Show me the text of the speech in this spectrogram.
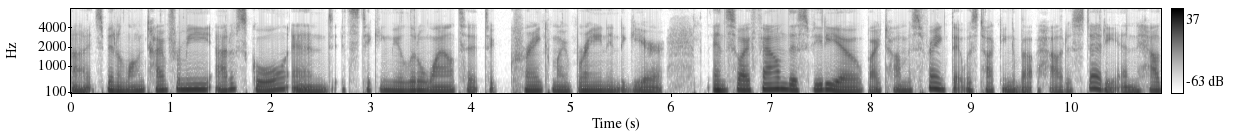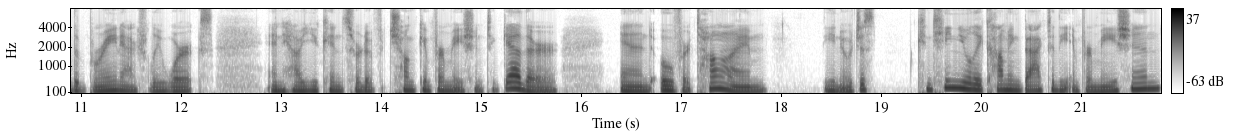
Uh, it's been a long time for me out of school, and it's taking me a little while to, to crank my brain into gear. And so I found this video by Thomas Frank that was talking about how to study and how the brain actually works and how you can sort of chunk information together. And over time, you know, just continually coming back to the information,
